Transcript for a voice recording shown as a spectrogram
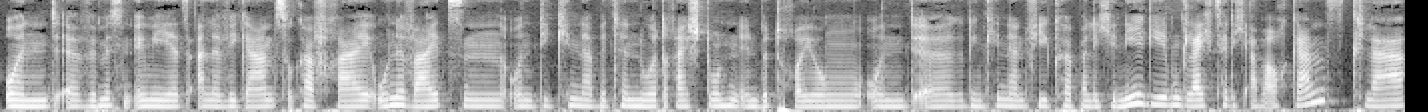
und äh, wir müssen irgendwie jetzt alle vegan, zuckerfrei, ohne Weizen und die Kinder bitte nur drei Stunden in Betreuung und äh, den Kindern viel körperliche Nähe geben, gleichzeitig aber auch ganz klar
